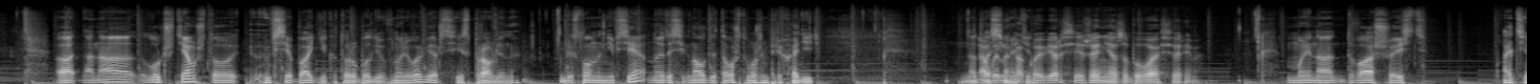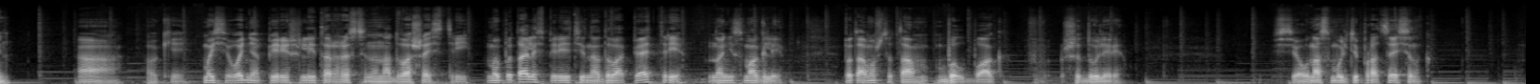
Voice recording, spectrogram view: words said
А, Она лучше тем, что все баги, которые были в нулевой версии, исправлены. Безусловно, не все, но это сигнал для того, что можно переходить на А вы на 2.7.1. какой версии, Женя? Я забываю все время. Мы на 2.6.1. А, окей. Мы сегодня перешли торжественно на 2.6.3. Мы пытались перейти на 2.5.3, но не смогли. Потому что там был баг в шедулере. Все, у нас мультипроцессинг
